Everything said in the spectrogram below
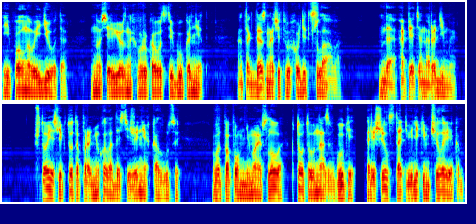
и полного идиота. Но серьезных в руководстве ГУКа нет. А тогда, значит, выходит слава. Да, опять она родимая. Что, если кто-то пронюхал о достижениях Калуцы? Вот попомни мое слово, кто-то у нас в ГУКе решил стать великим человеком,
